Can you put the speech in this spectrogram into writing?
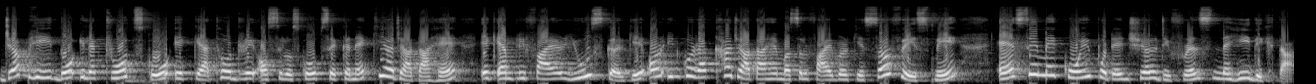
जब भी दो इलेक्ट्रोड्स को एक कैथोड रे ऑसिलोस्कोप से कनेक्ट किया जाता है, एक एम्पलीफायर यूज़ करके और इनको रखा जाता है मसल फाइबर के सरफेस में, ऐसे में कोई पोटेंशियल डिफरेंस नहीं दिखता।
